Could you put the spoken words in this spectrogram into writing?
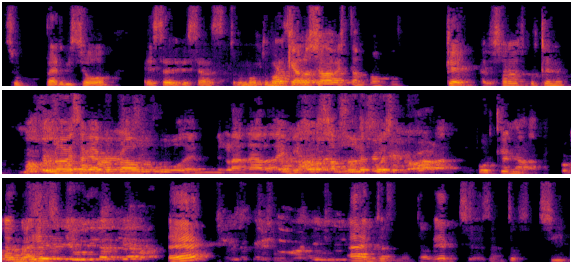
supervisó esa- esas Trumot Porque a los árabes tampoco. ¿Qué? ¿A los árabes por qué no? No se Una vez había comprado un jugo de Granada y me dijo, Granada, "Ham, no le puedes no. comprar a- ¿Por qué no? árabe. Porque Ah, puede ahí es-. ¿Eh? Ah, entonces no, está bien. entonces, sí,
